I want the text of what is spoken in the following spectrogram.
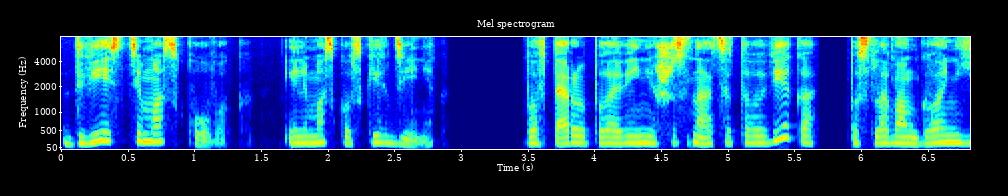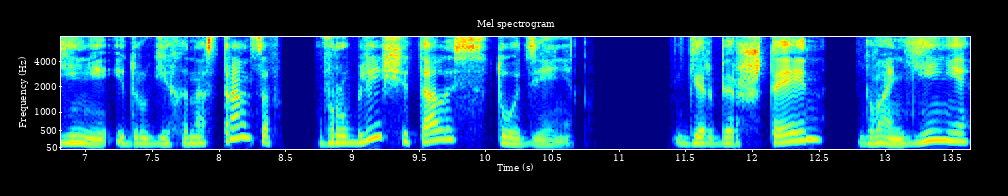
200 московок или московских денег. Во второй половине XVI века, по словам Гваньини и других иностранцев, в рубле считалось 100 денег. Герберштейн, Гваньини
